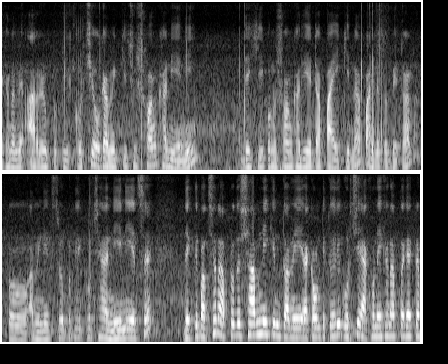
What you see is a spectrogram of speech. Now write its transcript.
এখানে আমি আর এর উপর ক্লিক করছি, ওকে আমি কিছু সংখ্যা নিয়ে নিই। দেখি কোনো সংখ্যা দিয়ে এটা পাই কি না পাইলে তো বেটার তো আমি নেক্সটের উপর ক্লিক করছি হ্যাঁ নিয়ে নিয়েছে। দেখতে পাচ্ছেন, আপনাদের সামনেই কিন্তু আমি অ্যাকাউন্টটি তৈরি করছি। এখন এখানে আপনাকে একটা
